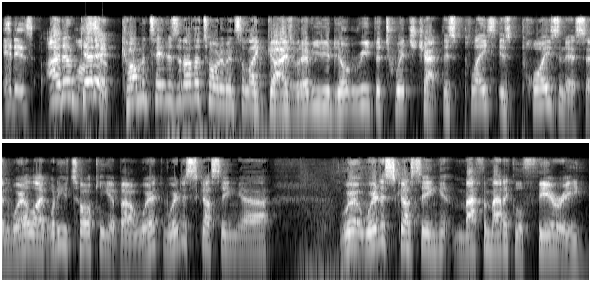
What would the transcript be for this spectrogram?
It is. I don't get it. Commentators at other tournaments are like, guys, whatever you do, don't read the Twitch chat. This place is poisonous, and we're like, what are you talking about? We're we're discussing uh, we're we're discussing mathematical theory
